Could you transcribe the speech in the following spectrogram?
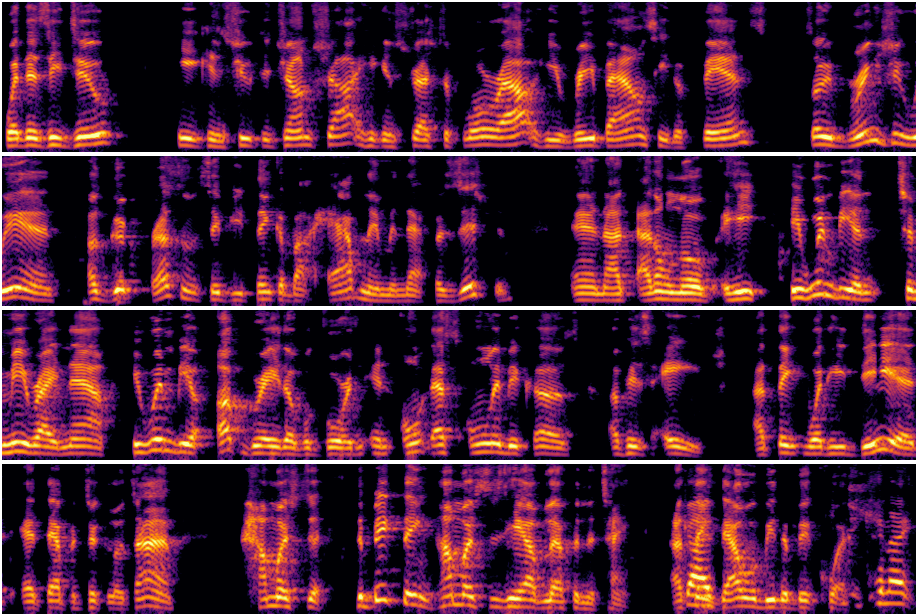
What does he do? He can shoot the jump shot. He can stretch the floor out. He rebounds. He defends. So he brings you in a good presence if you think about having him in that position. And I, I don't know he he wouldn't be a to me right now. He wouldn't be an upgrade over Gordon, and that's only because of his age. I think what he did at that particular time. How much the big thing? How much does he have left in the tank? I Guys- think that would be the big question. Can I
